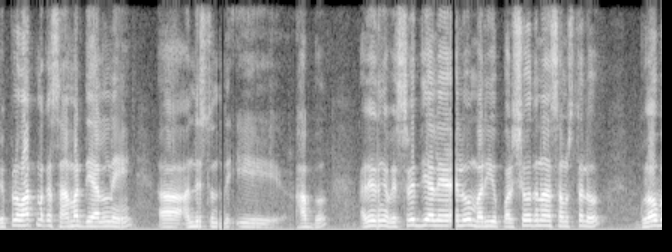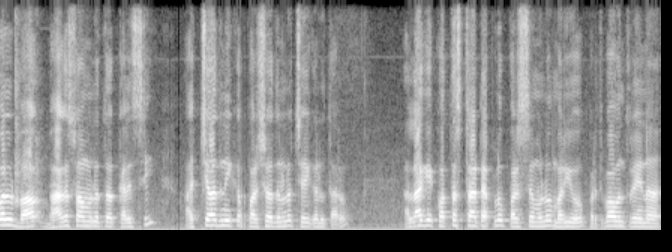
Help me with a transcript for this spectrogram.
విప్లవాత్మక సామర్థ్యాలని అందిస్తుంది ఈ హబ్. అదేవిధంగా విశ్వవిద్యాలయాలు మరియు పరిశోధనా సంస్థలు గ్లోబల్ భా భాగస్వాములతో కలిసి అత్యాధునిక పరిశోధనలు చేయగలుగుతారు. అలాగే కొత్త స్టార్టప్లు పరిశ్రమలు మరియు ప్రతిభావంతులైన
